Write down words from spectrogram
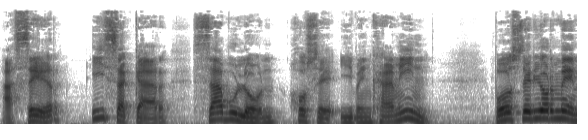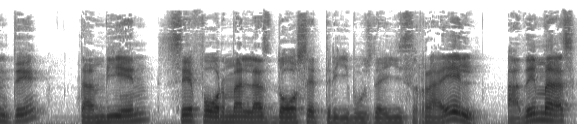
Aser, Isaacar, Zabulón, José y Benjamín. Posteriormente, también se forman las doce tribus de Israel. Además,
